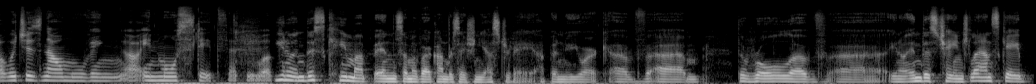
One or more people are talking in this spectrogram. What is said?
uh, which is now moving uh, in most states that we work. You know, and this came up in some of our conversation yesterday up in New York of. Um, the role of, uh, you know, in this changed landscape,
